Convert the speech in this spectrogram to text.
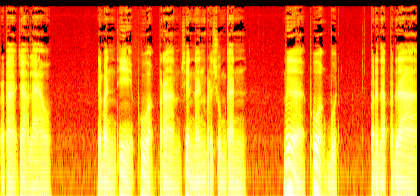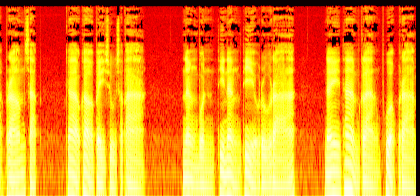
พระภาคเจ้าแล้ว ในวันที่พวกพรามเช่นนั้นประชุมกัน เมื่อพวกบุตร ประดับประดาพร้อมสับก้าวเข้าไปสู่สภา นั่งบนที่นั่งที่หรูหรา ในท่ามกลางพวกพราม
